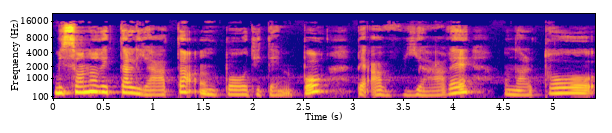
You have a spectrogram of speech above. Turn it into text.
Mi sono ritagliata un po' di tempo per avviare un altro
